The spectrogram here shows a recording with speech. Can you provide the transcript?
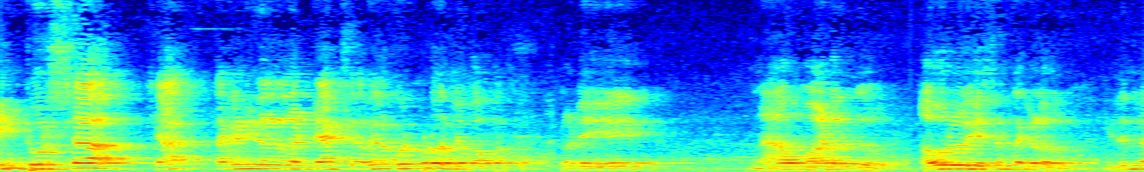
ಎಂಟು ವರ್ಷ ತಗೊಂಡಿದಾರಲ್ಲ ಟ್ಯಾಕ್ಸ್ ಅದೆಲ್ಲ ಕೊಟ್ಬಿಡುವಂತೆ ವಾಪಸ್. ನೋಡಿ, ನಾವು ಮಾಡದ್ದು ಅವರು ಹೆಸರು ತಗೊಳ್ಳೋರು ಇದನ್ನ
